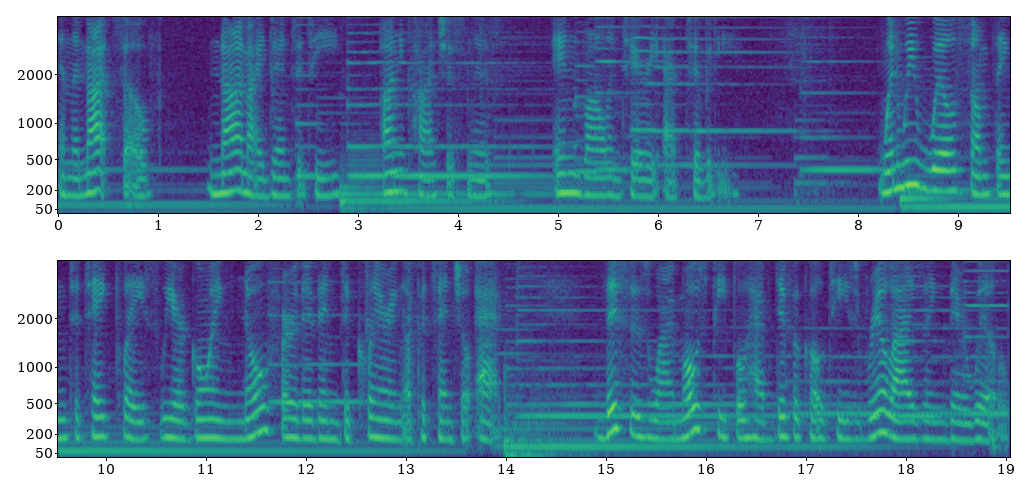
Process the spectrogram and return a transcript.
and the not self, non identity, unconsciousness, involuntary activity. When we will something to take place, we are going no further than declaring a potential act. This is why most people have difficulties realizing their will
